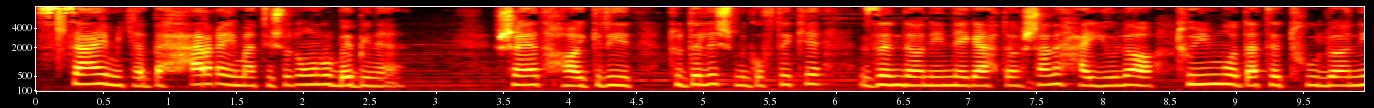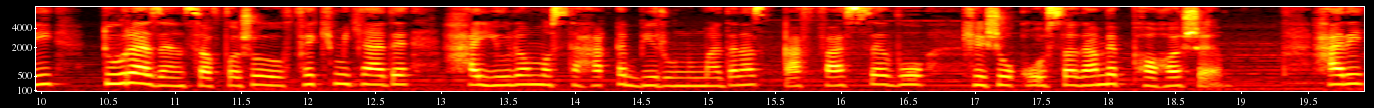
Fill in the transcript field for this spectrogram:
سعی می‌کرد به هر قیمتی شده اون رو ببینه. شاید هاگرید تو دلش می‌گفته که زندانی نگه داشتن حیولا تو این مدت طولانی دور از انصاف باشه و فکر می‌کرده حیولا مستحق بیرون اومدن از قفسه و کش و قوس دادن به پاهاشه. هری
